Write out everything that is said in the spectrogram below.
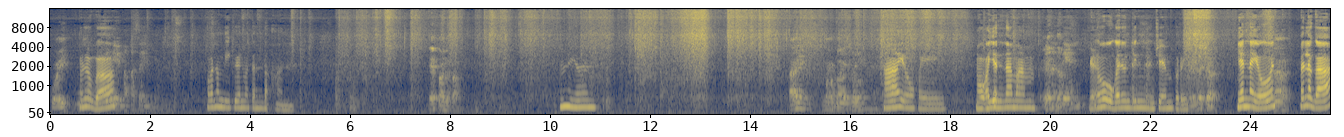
White. Talaga? Eh, baka sa. Parang di ko yan matandaan. Ito ano to? Ano yan? Ay, mga baso. Ay, okay. Oh, ayan na, ma'am. Ayan na. Yan, Oo, ganun din, syempre. Ayan na siya. Yan na yon? Ah. Talaga?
